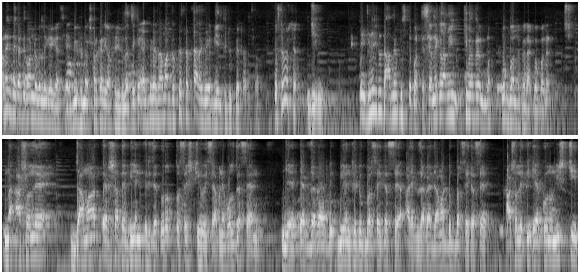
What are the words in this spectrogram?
অনেক জায়গাতে গন্ডগোল লেগে গেছে বিভিন্ন সরকারি অফিসগুলো যেখানে এক জায়গায় জামাত ঢুকতে চাচ্ছে আর এক জায়গায় বিএনপি ঢুকতে চাচ্ছে বুঝতে পারছেন? জি। এই জিনিসগুলো তো আমি বুঝতে পারতেছি। অনেকগুলো আমি কীভাবে মুখ বন্ধ করে রাখব বলেন? না আসলে জামাত এর সাথে বিএনপির যে দূরত্ব সৃষ্টি হয়েছে আপনি বলতেছেন যে এক জায়গায় বিএনপি ডুববার চাইতেছে আরেক জায়গায় জামাত ডুববার চাইতেছে। আসলে কি এর কোনো নিশ্চিত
